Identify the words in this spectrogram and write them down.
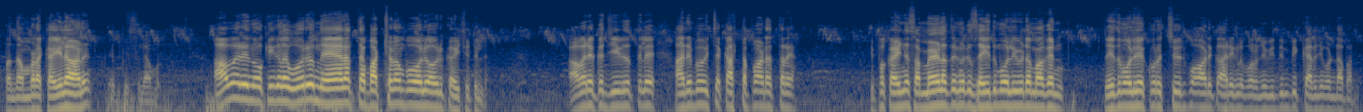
അപ്പം നമ്മുടെ കയ്യിലാണ് ഇപ്പം ഇസ്ലാം അവർ നോക്കിങ്ങളെ ഒരു നേരത്തെ ഭക്ഷണം പോലും അവർ കഴിച്ചിട്ടില്ല. അവരൊക്കെ ജീവിതത്തിൽ അനുഭവിച്ച കഷ്ടപ്പാട് എത്രയാണ് ഇപ്പോൾ കഴിഞ്ഞ സമ്മേളനത്തിൽ സെയ്ദ് മൗലവിയുടെ മകൻ സെയ്ദ് മൗലവിയെക്കുറിച്ച് ഒരുപാട് കാര്യങ്ങൾ പറഞ്ഞു വിതുമ്പി കരഞ്ഞുകൊണ്ടാണ് പറഞ്ഞു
